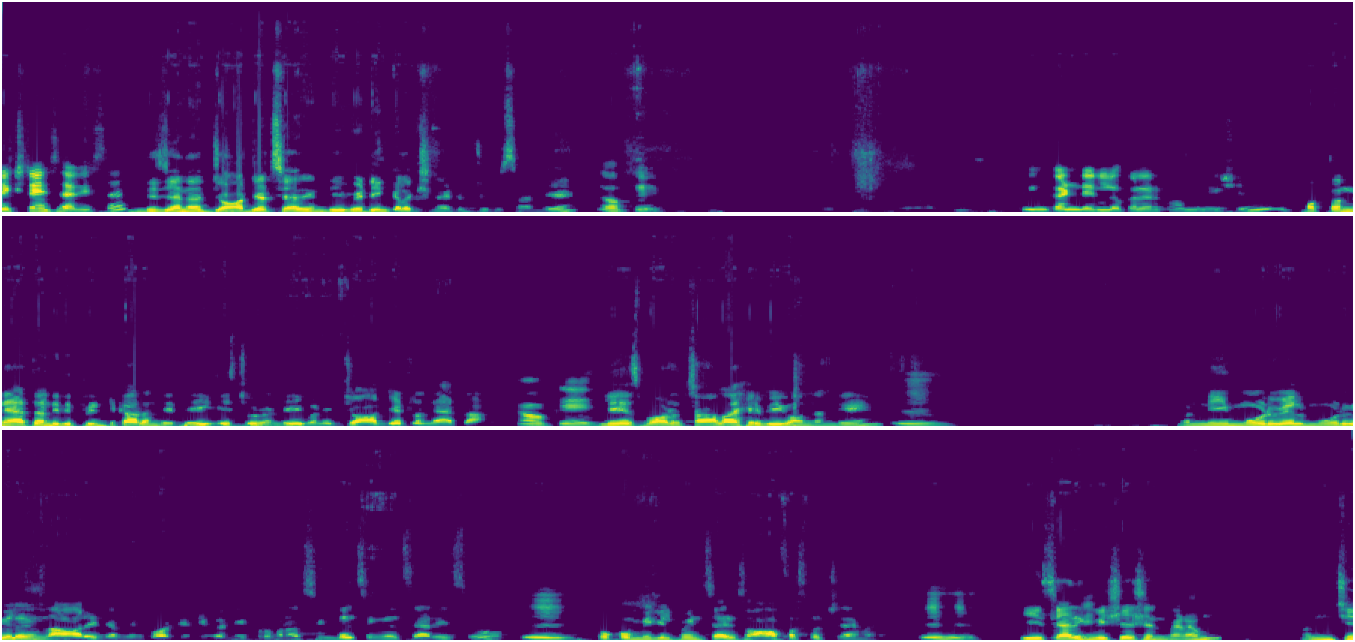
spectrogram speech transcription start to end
నెక్స్ట్ ఏం sari sir designer georgette sari అండి. వెడ్డింగ్ కలెక్షన్ ఐటమ్ చూపిస్తాండి okay pink and yellow colour combination మొత్తం నేత అండి. ఇది ప్రింట్ కాదండి. దయచేసి చూడండి. ఇవన్నీ జార్జెట్లో నేత. ఓకే లేస్ బార్డర్ చాలా హెవీగా ఉందండి. ఇవన్నీ మూడు వేలు మూడు వేల ఐదు వందలు ఆరెంజ్ అమ్మిన క్వాలిటీ అండి. ఇవన్నీ ఇప్పుడు మనం సింగిల్ సింగిల్ శారీస్ ఒక్కో మిగిలిపోయిన శారీస్ ఆఫర్స్ వచ్చినాయి మేడం. ఈ శారీకి విశేషం మేడం మంచి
